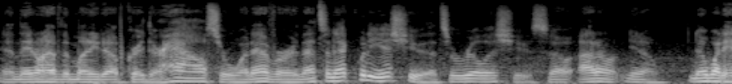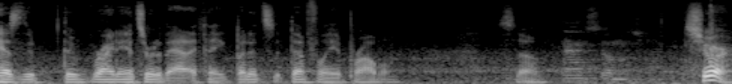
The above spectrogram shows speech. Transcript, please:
and they don't have the money to upgrade their house or whatever, and that's an equity issue. That's a real issue. So I don't you know nobody has the, the right answer to that I think, but it's definitely a problem. So Thanks so much. sure.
